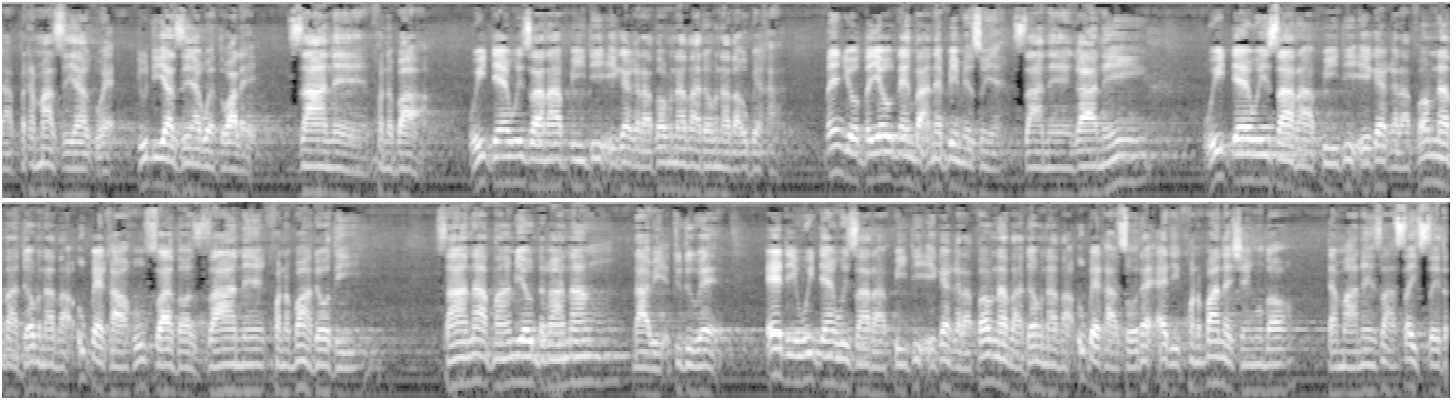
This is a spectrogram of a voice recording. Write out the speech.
ဒါပထမဇယကွက်ဒုတိယဇယကွက်သွားလိုက်ဇာနေခုနှစ်ပါးဝိတေဝိဇာနာပီတိဧကဂရသောမနာတာဒေါမနာတာဥပေက္ခသင်္ကြိုတယုတ်တိုင်းပါနဲ့ပြင်မယ်ဆိုရင်ဇာနေကနေဝိတေဝိဇာရာပီတိဧကဂရသောမနာတာဒေါမနာတာဥပေက္ခဟုစွာသောဇာနေခုနှစ်ပါးတို့သည် ဇာနာပံပြုတ်တကနံဒါပြီအတူတူပဲအဲ့ဒီဝိတံဝိဇာရာပီတိဧကဂရသောမနာတာဒေါမနာတာဥပေက္ခဆိုတဲ့အဲ့ဒီခုနှစ်ပါးနဲ့ရှင်ကုန်သောဓမ္မနဲ့စစိတ်စေတ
